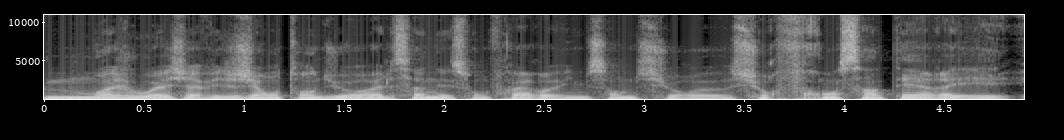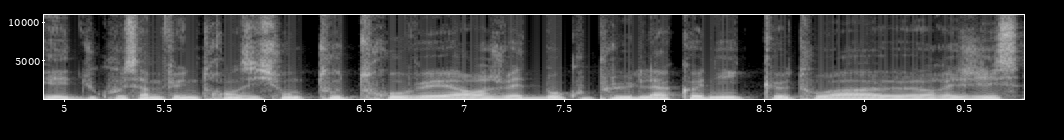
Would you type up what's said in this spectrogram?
Moi, ouais, j'avais, j'ai entendu Orelsan et son frère, euh, il me semble, sur, euh, sur France Inter, et, et du coup, ça me fait une transition toute trouvée. Alors, je vais être beaucoup plus laconique que toi, euh, Régis.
